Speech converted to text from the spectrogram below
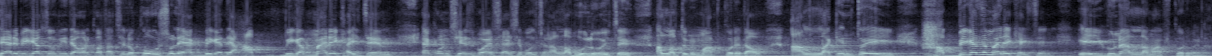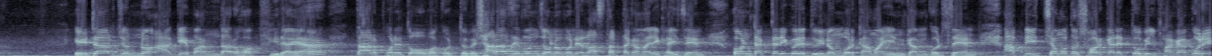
দেড় বিঘা জমি দেওয়ার কথা ছিল, কৌশলে এক বিঘা দিয়ে হাফ বিঘা মারে খাইছেন। এখন শেষ বয়সে এসে বলছেন, আল্লাহ ভুল হয়েছে। আল্লাহ তুমি মাফ করে দাও। আল্লাহ কিন্তু এই হাফ বিঘা যে মারে খাইছেন এই গুণে আল্লাহ মাফ করবে না। এটার জন্য আগে বান্দার হক ফিরায়া তারপরে তওবা করতে হবে। সারা জীবন জনগণের রাস্তার টাকা মারি খাইছেন কন্ট্রাক্টারি করে দুই নম্বর কামাই ইনকাম করছেন। আপনি ইচ্ছা মতো সরকারের তবিল ফাঁকা করে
